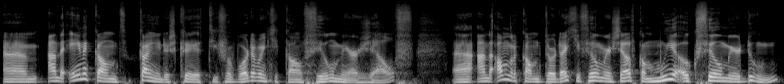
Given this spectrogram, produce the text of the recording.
ehm, aan de ene kant kan je dus creatiever worden, want je kan veel meer zelf. Eh, aan de andere kant, doordat je veel meer zelf kan, moet je ook veel meer doen.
